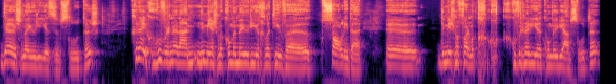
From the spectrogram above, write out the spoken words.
das maiorias absolutas. Creio que governará na mesma com uma maioria relativa sólida, eh, da mesma forma que, que governaria com maioria absoluta.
